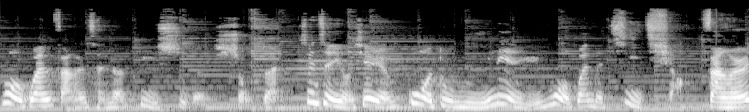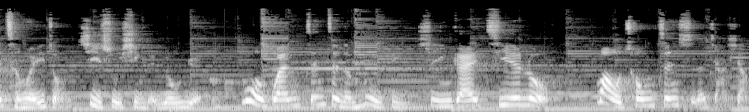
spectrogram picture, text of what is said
默观反而成了避世的手段，甚至有些人过度迷恋于默观的技巧，反而成为一种技术性的优越。默观真正的目的是应该揭露冒充真实的假象，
